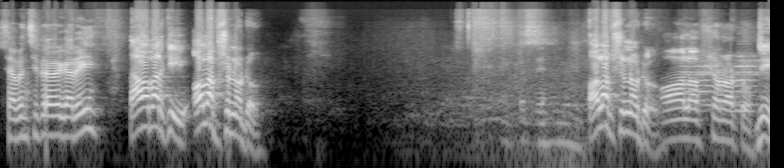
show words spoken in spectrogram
সেভেন সিটারের গাড়ি। তাও আবার কি? All option auto all option auto all option auto জি।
